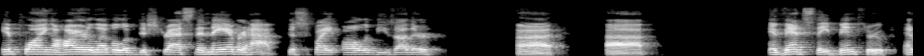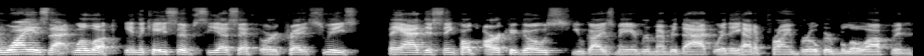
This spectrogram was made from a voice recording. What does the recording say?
implying a higher level of distress than they ever have, despite all of these other uh, uh, events they've been through. And why is that? Well, look, in the case of CSF or Credit Suisse, they had this thing called Archegos. You guys may have remembered that, where they had a prime broker blow up and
